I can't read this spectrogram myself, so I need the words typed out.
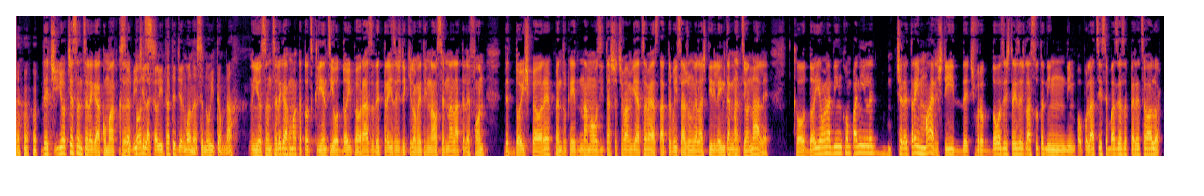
Deci eu ce să înțeleg acum? Că Servicii toți... la calitate germană, să nu uităm, da? Eu să înțeleg acum că toți clienții O2 pe o rază de 30 de kilometri n-au semnal la telefon de 12 ore pentru că n-am auzit așa ceva în viața mea. Asta ar trebui să ajungă la știrile internaționale. Că O2 e una din companiile, cele trei mari, știi? Deci vreo 20-30% din, din populație se bazează pe rețeaua lor.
